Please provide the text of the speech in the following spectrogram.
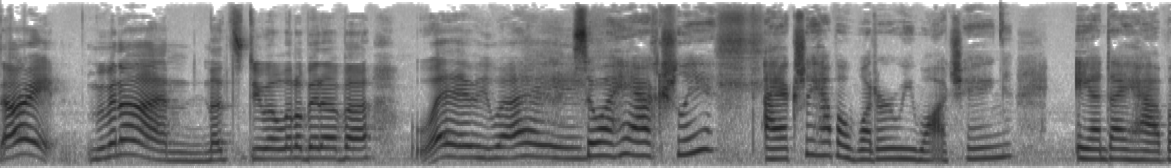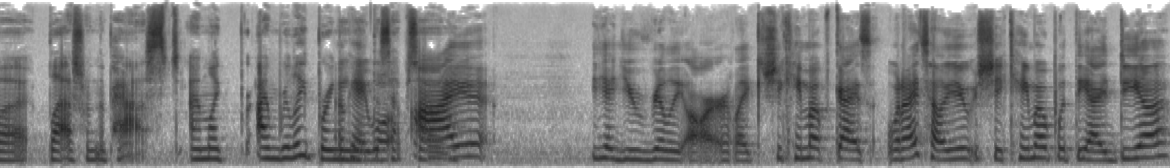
All right, moving on. Let's do a little bit of a what are we watching? So I actually, I actually have a what are we watching, and I have a blast from the past. I'm like, I'm really bringing Okay, it this episode. I. Yeah, you really are. Like, she came up, guys, when I tell you, she came up with the idea,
